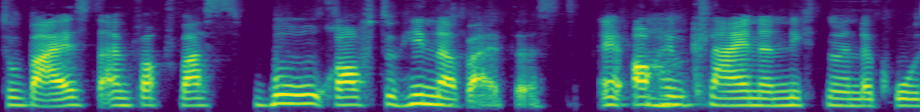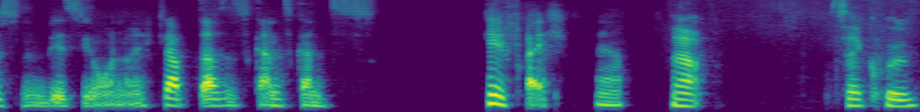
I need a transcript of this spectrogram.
du weißt einfach, was, worauf du hinarbeitest. Äh, auch mhm. im Kleinen, nicht nur in der großen Vision. Und ich glaube, das ist ganz, ganz hilfreich. Ja, ja sehr cool.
